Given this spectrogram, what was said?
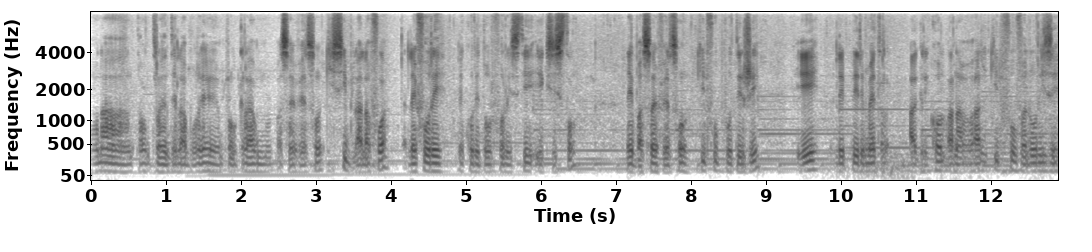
On est en train d'élaborer un programme bassin versant qui cible à la fois les forêts, les corridors forestiers existants, les bassins versants qu'il faut protéger et les périmètres agricoles en aval qu'il faut valoriser.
